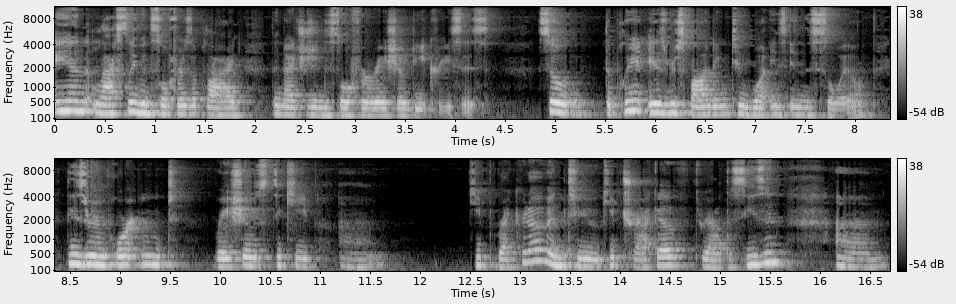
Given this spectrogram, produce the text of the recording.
And lastly, when sulfur is applied, the nitrogen to sulfur ratio decreases. So the plant is responding to what is in the soil. These are important ratios to keep um, keep record of and to keep track of throughout the season. Um,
